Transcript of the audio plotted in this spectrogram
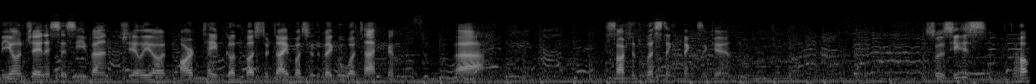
Neon Genesis, Evangelion, R-Type, Gunbuster, Diebuster, the Big O Attack, and ah, started listing things again. So is he just not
